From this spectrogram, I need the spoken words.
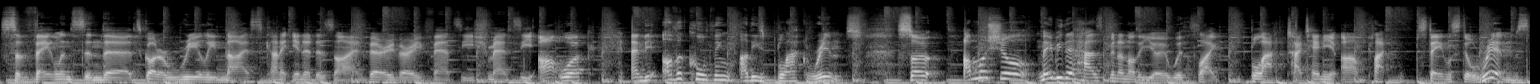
surveillance in there. It's got a really nice kind of inner design, very, very fancy schmancy artwork. And the other cool thing are these black rims. So I'm not sure, maybe there has been another yo with like black titanium, um, black stainless steel rims,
